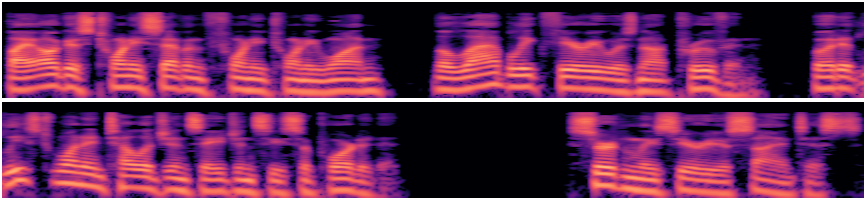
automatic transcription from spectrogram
By August 27, 2021, the lab leak theory was not proven, but at least one intelligence agency supported it. Certainly, serious scientists,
